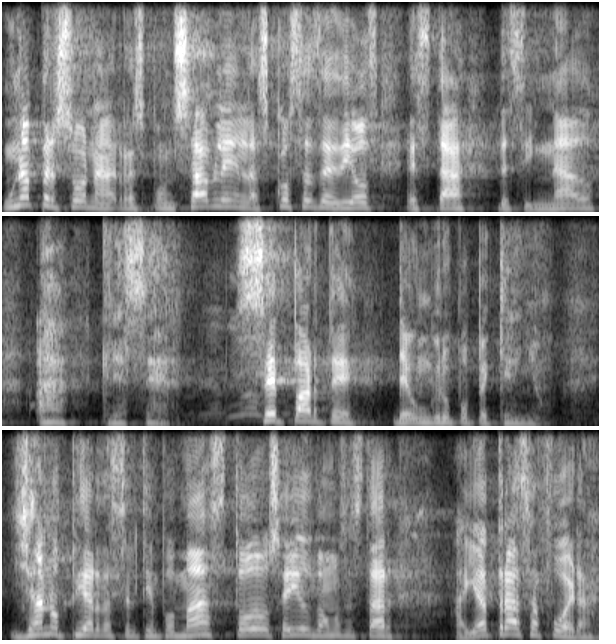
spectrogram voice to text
Una persona responsable en las cosas de Dios está designado a crecer. Sé parte de un grupo pequeño. Ya no pierdas el tiempo más. Todos ellos vamos a estar allá atrás afuera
